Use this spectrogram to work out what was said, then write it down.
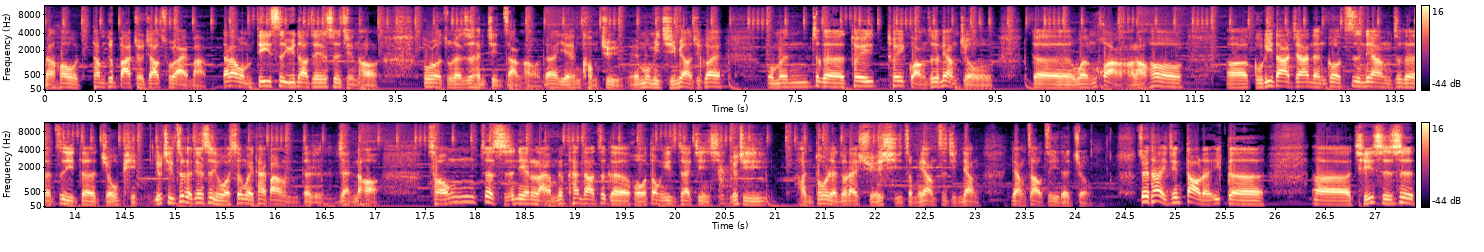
然后他们就把酒交出来嘛。当然，我们第一次遇到这件事情哈，部落族人是很紧张哈，但也很恐惧，也莫名其妙奇怪。我们这个推推广这个酿酒的文化，然后呃鼓励大家能够自酿这个自己的酒品。尤其这个件事情，我身为太棒的人哈，从这十年来，我们就看到这个活动一直在进行，尤其很多人都在学习怎么样自己酿酿造自己的酒，所以他已经到了一个呃，其实是。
